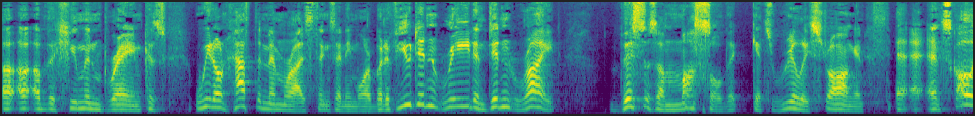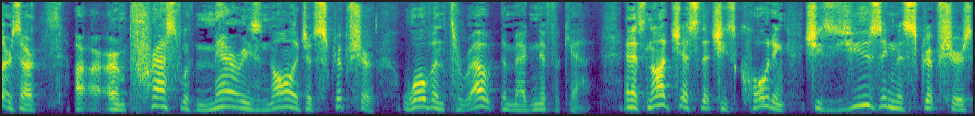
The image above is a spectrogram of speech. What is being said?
uh, uh of the human brain because we don't have to memorize things anymore. But if you didn't read and didn't write, this is a muscle that gets really strong. And, and scholars are, are, are, impressed with Mary's knowledge of Scripture woven throughout the Magnificat. And it's not just that she's quoting, she's using the Scriptures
